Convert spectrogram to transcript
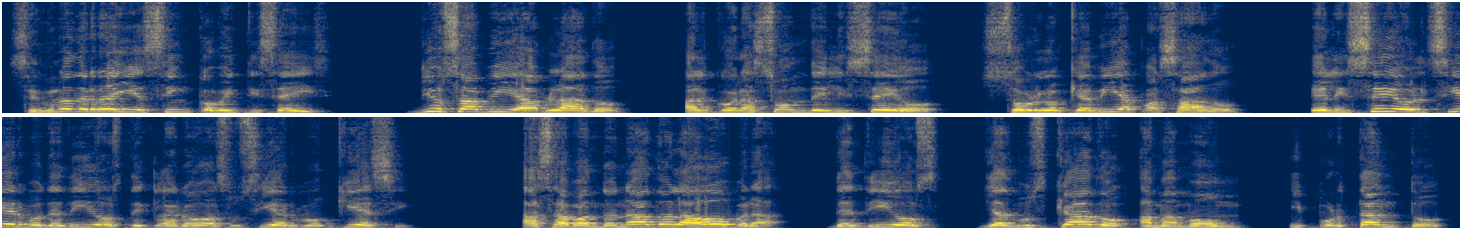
Segunda de Reyes 5:26. Dios había hablado al corazón de Eliseo sobre lo que había pasado. Eliseo, el siervo de Dios, declaró a su siervo Giesi, has abandonado la obra de Dios y has buscado a Mamón y por tanto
